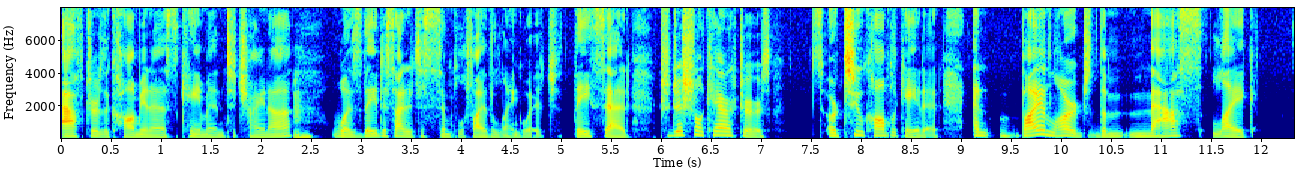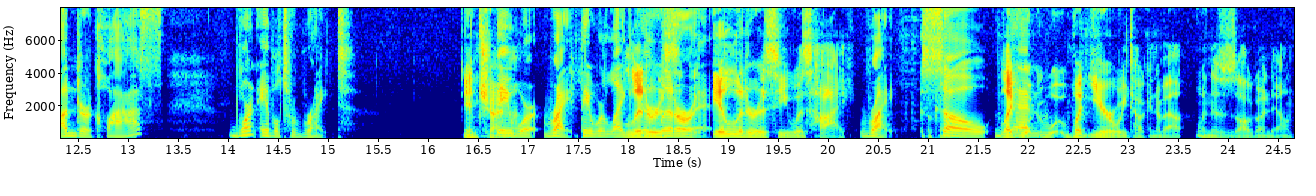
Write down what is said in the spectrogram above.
after the communists came into China Mhm. was they decided to simplify the language. They said traditional characters are too complicated, and by and large, the mass like underclass weren't able to write. In China. They were right. They were like Literacy, illiterate. illiteracy was high. Right. So Like then- wh- wh- what year are we talking about when this is all going down?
